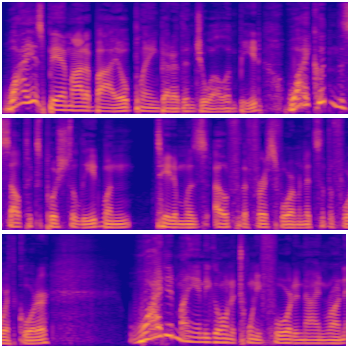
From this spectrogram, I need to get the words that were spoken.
Why is Bam Adebayo playing better than Joel Embiid? Why couldn't the Celtics push the lead when Tatum was out for the first four minutes of the fourth quarter? Why did Miami go on a 24 to 9 run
